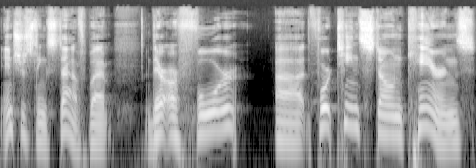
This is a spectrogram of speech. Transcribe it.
interesting stuff. But there are four, uh, 14 stone cairns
